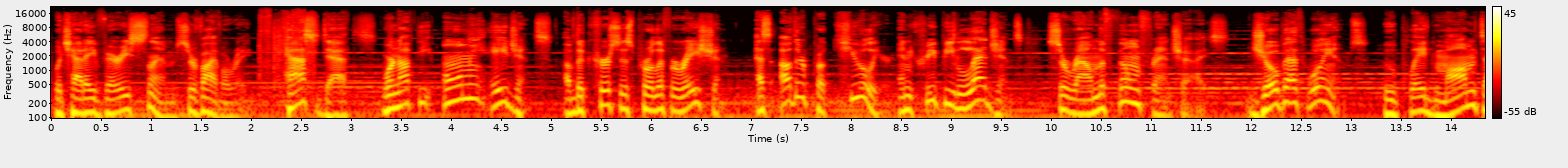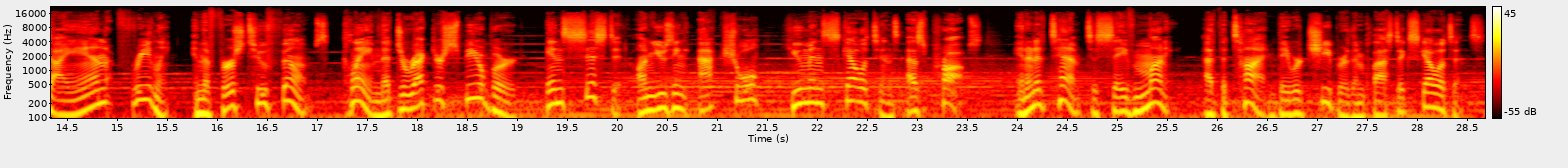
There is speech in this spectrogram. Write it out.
which had a very slim survival rate. Cast deaths were not the only agents of the curse's proliferation, as other peculiar and creepy legends surround the film franchise. JoBeth Williams, who played Mom Diane Freeling in the first two films, claimed that director Spielberg insisted on using actual human skeletons as props in an attempt to save money. At the time, they were cheaper than plastic skeletons.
